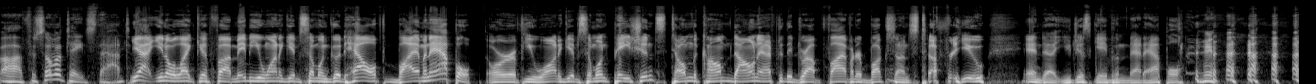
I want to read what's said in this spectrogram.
uh, facilitates that. Yeah, you know, like if uh, maybe you want to give someone good health, buy them an apple. Or if you want to give someone patience, tell them to calm down after they drop 500 bucks on stuff for you and uh, you just gave them that apple.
